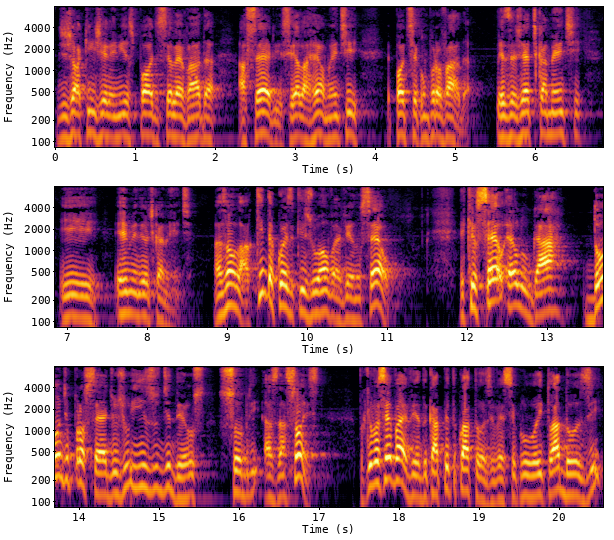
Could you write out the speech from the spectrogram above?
de Joaquim Jeremias pode ser levada a sério, se ela realmente pode ser comprovada, exegeticamente e hermeneuticamente. Mas vamos lá, a quinta coisa que João vai ver no céu é que o céu é o lugar de onde procede o juízo de Deus sobre as nações. Porque você vai ver do capítulo 14, versículo 8 a 12,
